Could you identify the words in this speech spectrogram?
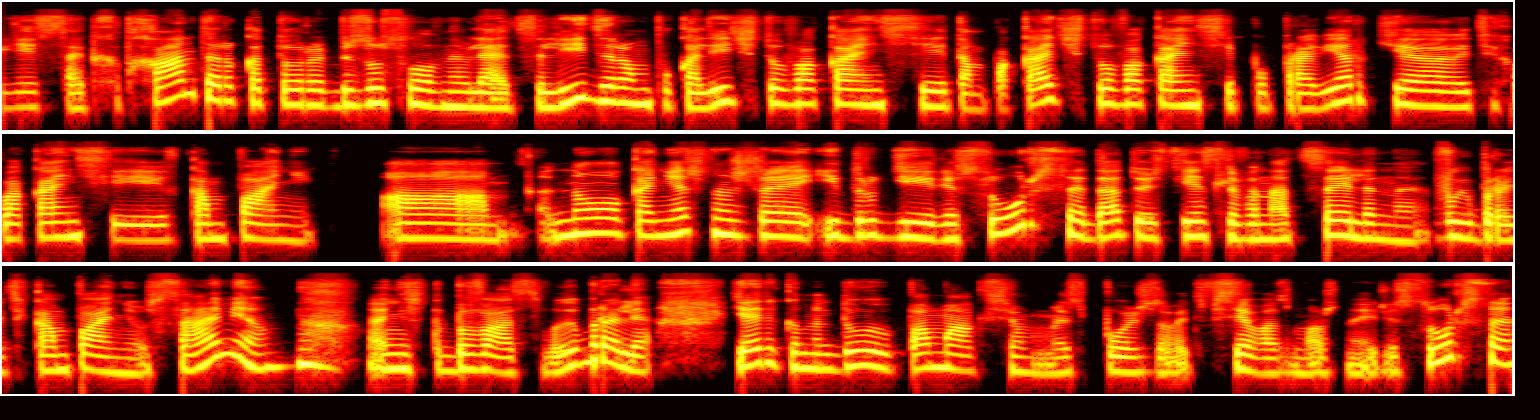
есть сайт HeadHunter, который, безусловно, является лидером по количеству вакансий, там, по качеству вакансий, по проверке этих вакансий компаний. А, но, конечно же, и другие ресурсы, да, то есть если вы нацелены выбрать компанию сами, а не чтобы вас выбрали, я рекомендую по максимуму использовать все возможные ресурсы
